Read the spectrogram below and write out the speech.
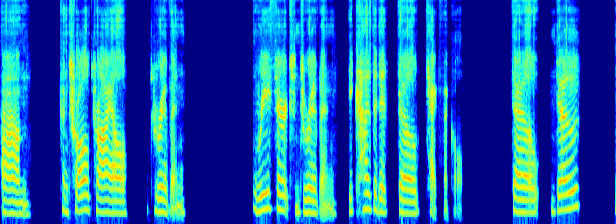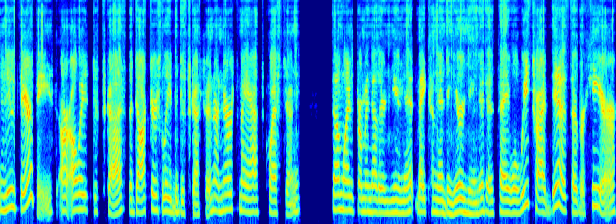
um, control trial driven, research driven, because it is so technical. So those new therapies are always discussed. The doctors lead the discussion. A nurse may ask questions. Someone from another unit may come into your unit and say, well, we tried this over here.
